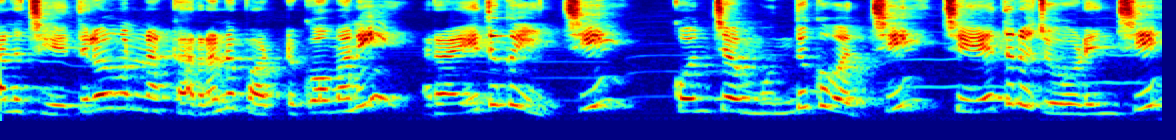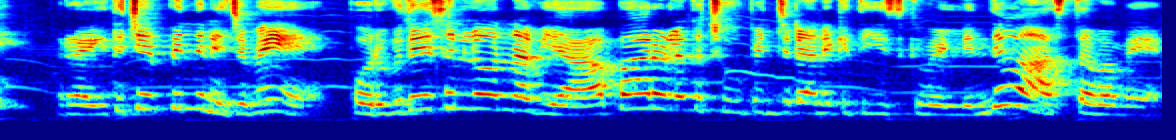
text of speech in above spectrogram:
తన చేతిలో ఉన్న కర్రను పట్టుకోమని రైతుకు ఇచ్చి కొంచెం ముందుకు వచ్చి చేతులు జోడించి రైతు చెప్పింది నిజమే. పొరుగు దేశంలో ఉన్న వ్యాపారులకు చూపించడానికి తీసుకువెళ్ళింది వాస్తవమే.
